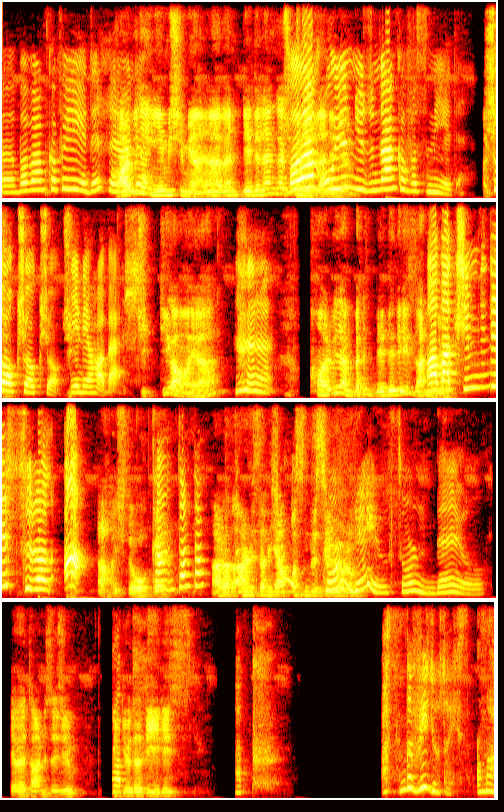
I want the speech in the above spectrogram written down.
Ee, babam kafayı yedi herhalde. Harbiden yemişim yani ha. Ben dededen kaçmadım Babam oyun yüzünden kafasını yedi. Ay, Şok şok şok. Cid- Yeni haber. Ciddi ama ya. Harbiden ben dede değil zannediyorum. Aa bak şimdi de sıra... Aa! Ah işte o. Tam tam tam. Arada Arnisa'nın yapmasını da seviyorum. değil. Sorun değil. Evet Arnisa'cığım. Videoda değiliz. Hop. Aslında videodayız ama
